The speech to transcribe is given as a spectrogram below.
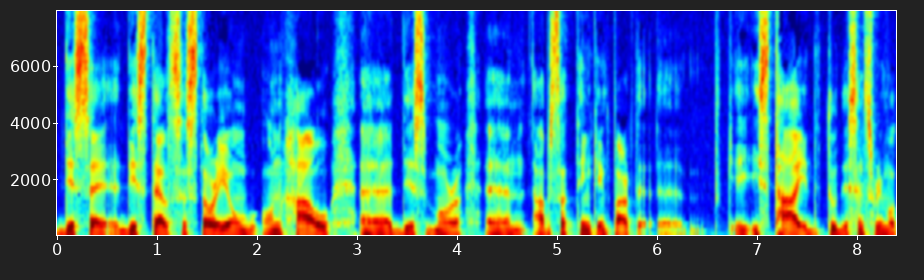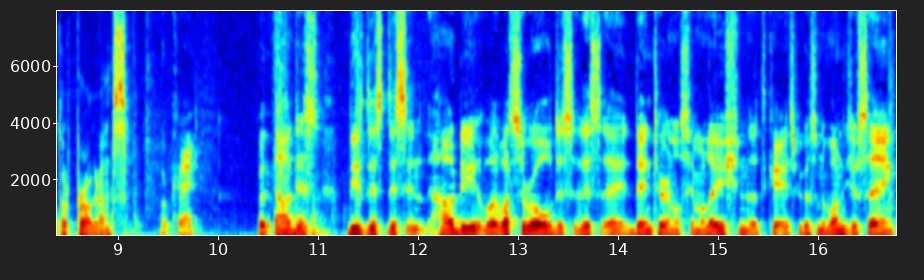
this uh, this tells a story on on how uh, this more um, abstract thinking part uh, is tied to the sensory motor programs. Okay. But now this, this, this, this, in, how do you? What's the role of this, this, uh, the internal simulation in that case? Because on the one hand, you're saying,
